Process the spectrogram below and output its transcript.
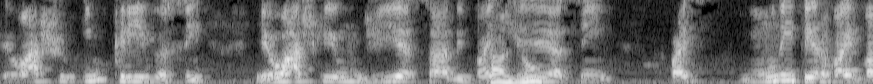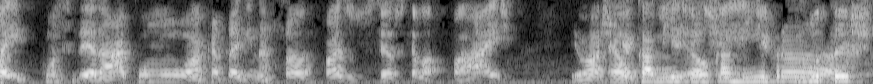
eu, acho incrível, assim. Eu acho que um dia, sabe, vai Caju? ser, assim, vai, o mundo inteiro vai, vai considerar como a Catarina Sauer faz o sucesso que ela faz. Eu acho É que o caminho- é o caminho pra- frutas...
